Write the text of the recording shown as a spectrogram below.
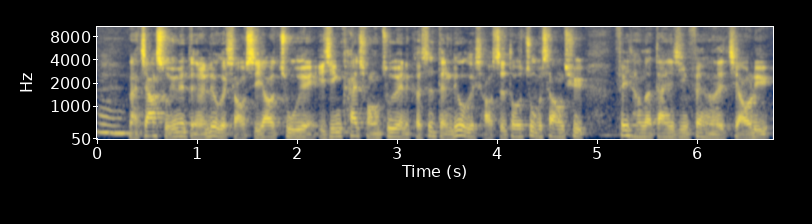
嗯，那家属因为等了六个小时要住院，已经开床住院了，可是等六个小时都住不上去，非常的担心，非常的焦虑，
